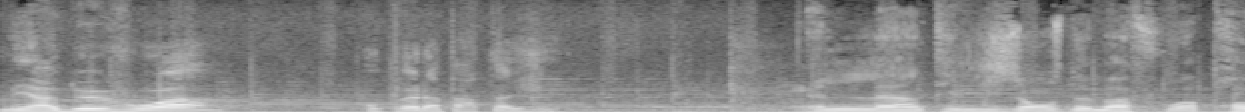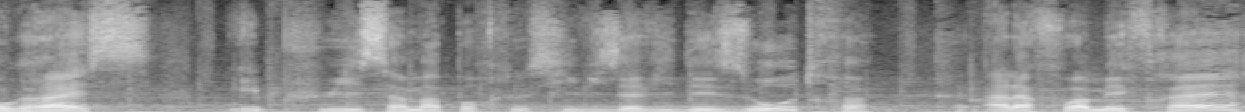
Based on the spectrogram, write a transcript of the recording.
mais à deux voix, on peut la partager. L'intelligence de ma foi progresse, et puis ça m'apporte aussi vis-à-vis -vis des autres, à la fois mes frères,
